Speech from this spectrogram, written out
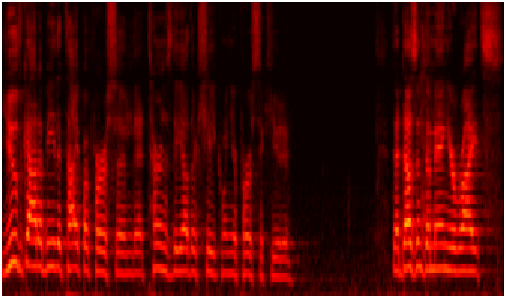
you've got to be the type of person that turns the other cheek when you're persecuted, that doesn't demand your rights.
